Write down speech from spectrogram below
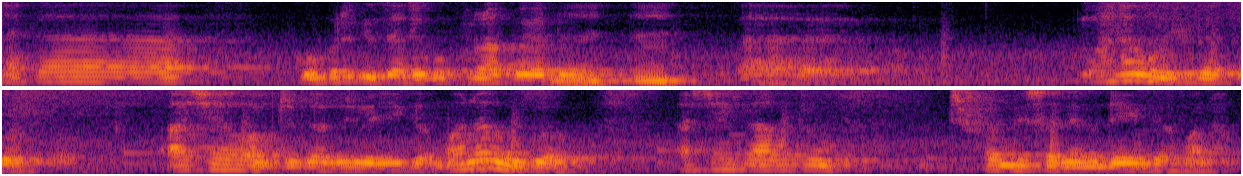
taka kuburikidza nekukura kwedu. Eh, mwana mwana uyu kako achava mutungamiri wenyika. Mwana uyu kako achange akutifambisa nemudenga mwana. mm.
